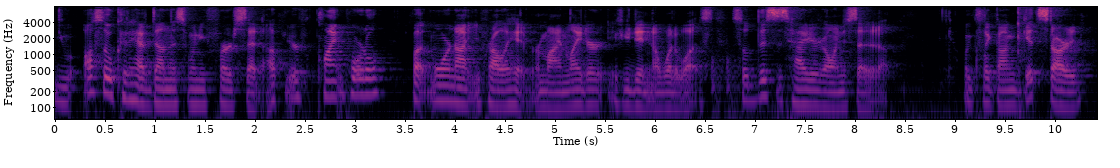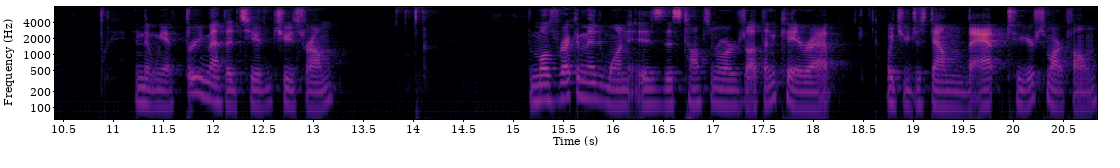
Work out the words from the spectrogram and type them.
you also could have done this when you first set up your client portal, but more not, you probably hit remind later if you didn't know what it was. So this is how you're going to set it up. We click on get started, and then we have three methods here to choose from. The most recommended one is this Thomson Reuters Authenticator app, which you just download the app to your smartphone.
